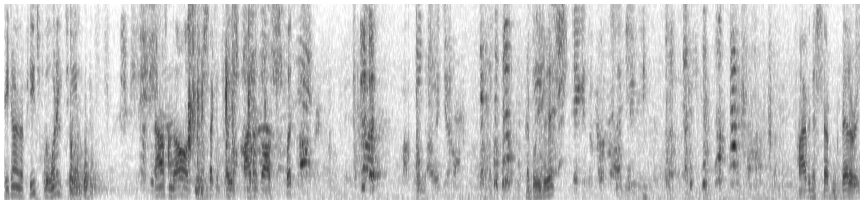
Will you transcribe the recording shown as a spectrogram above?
eight hundred apiece for the winning team. Thousand dollars for second place. Five hundred dollars a split. I believe it is. Five and a seven Betteridge.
